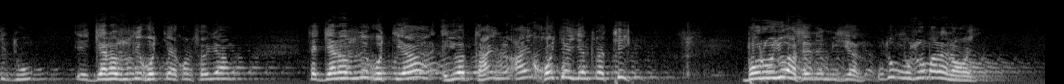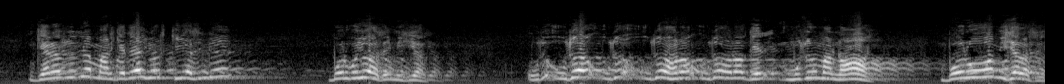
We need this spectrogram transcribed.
কিন্তু এই জ্ঞান যদি করছে এখন চলিলাম। সে জ্ঞান যদি করছে ইয়ত ঠাই আমি খোঁজে জ্ঞানটা ঠিক। বড়ইও আছে যে মিশিয়াল ওতো মুসলমানে নহয় জ্ঞান যদি মার্কেটে ইয়ত কি আছিলে বরগইও আছে মিশিয়াল মুসলমান নয় বড়ও মিশাল আছে।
